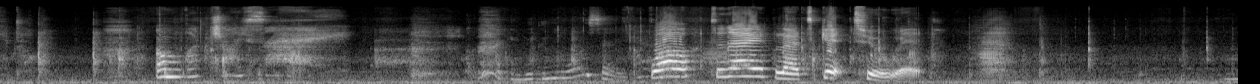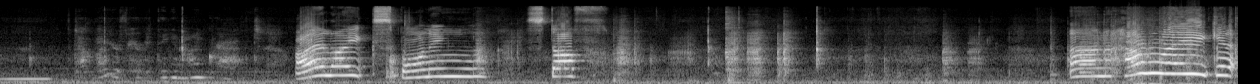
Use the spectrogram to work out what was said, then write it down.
Keep talking. Um, what should I say? Anything you want to say. Well, today, let's get to it. Talk about your favorite thing in Minecraft. I like spawning stuff. And how do I get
